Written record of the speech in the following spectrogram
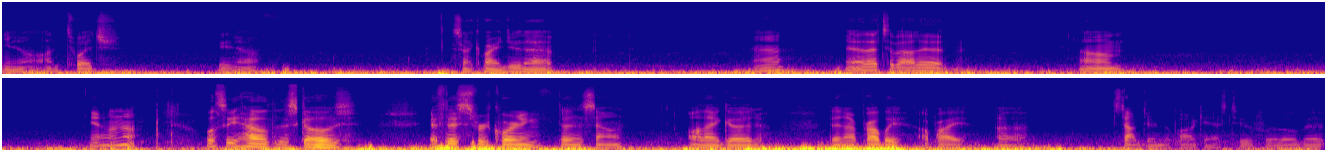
You know, on Twitch. You know, so I could probably do that. Uh, yeah, that's about it. Um, yeah, I don't know. We'll see how this goes. If this recording doesn't sound all that good, then I probably I'll probably uh, stop doing the podcast too for a little bit,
